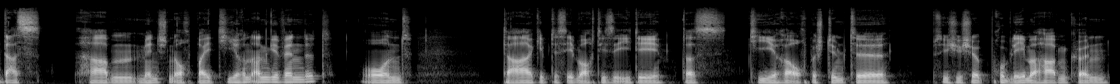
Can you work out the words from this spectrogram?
das haben Menschen auch bei Tieren angewendet. Und da gibt es eben auch diese Idee, dass Tiere auch bestimmte psychische Probleme haben können,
